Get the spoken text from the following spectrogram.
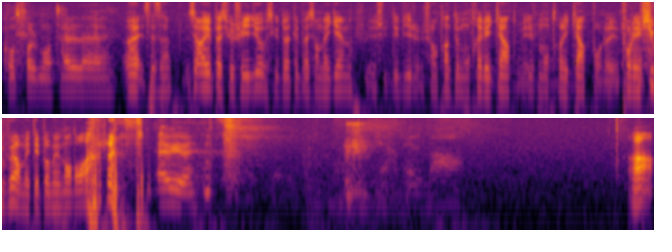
Contrôle mental. euh, Ouais, c'est ça. C'est vrai parce que je suis idiot, parce que toi t'es pas sur ma game. Je, suis débile, je suis en train de te montrer les cartes, mais je montre les cartes pour, le- pour les viewers, mais t'es pas au même endroit. Ah oui, ouais. ah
